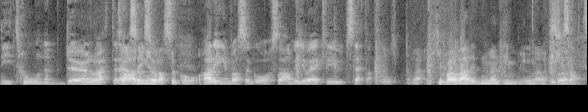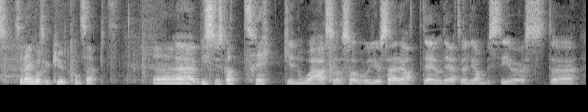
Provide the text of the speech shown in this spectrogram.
de troende dør og etter Så det, har det ingen plass å gå. Har de ingen plass å gå, så han vil jo egentlig utslette alt. ja, ikke bare verden, men himmelen også. Så, så det er en ganske kult konsept. Uh, hvis du skal trekke noe her, så, så vil jeg jo si det at det det er et veldig ambisiøst eh,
